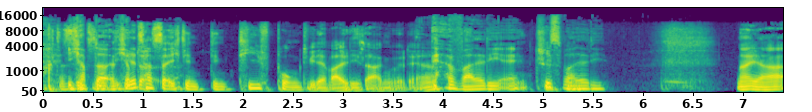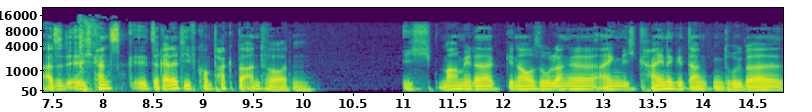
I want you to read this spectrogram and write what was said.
Ach, das Ich hab jetzt, da- also ich hab jetzt da- hast du echt den, den Tiefpunkt, wie der Waldi sagen würde. Ja? Der Waldi, ey. Tschüss. Waldi. Naja, also ich kann es relativ kompakt beantworten. Ich mache mir da genau so lange eigentlich keine Gedanken drüber,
